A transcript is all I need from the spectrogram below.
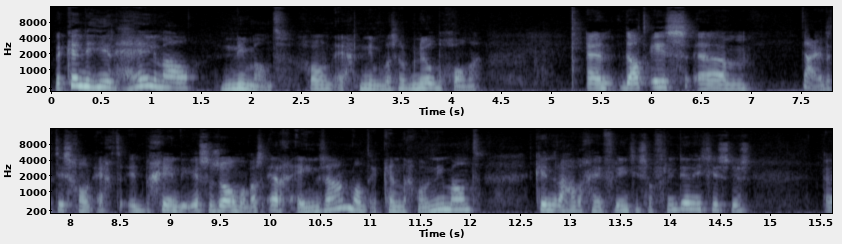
We kenden hier helemaal niemand. Gewoon echt niemand. We zijn op nul begonnen. En dat is, um, nou ja, dat is gewoon echt in het begin, de eerste zomer was erg eenzaam. Want ik kende gewoon niemand. Kinderen hadden geen vriendjes of vriendinnetjes. Dus uh,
